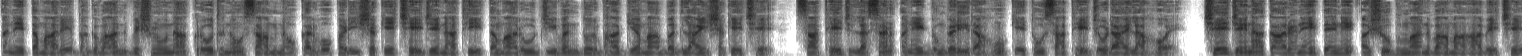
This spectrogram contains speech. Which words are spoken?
અને તમારે ભગવાન વિષ્ણુના ક્રોધનો સામનો કરવો પડી શકે છે જેનાથી તમારું જીવન દુર્ભાગ્યમાં બદલાઈ શકે છે. સાથે જ લસણ અને ડુંગળી રાહુ કેતુ સાથે જોડાયેલા હોય છે જેના કારણે તેને અશુભ માનવામાં આવે છે.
